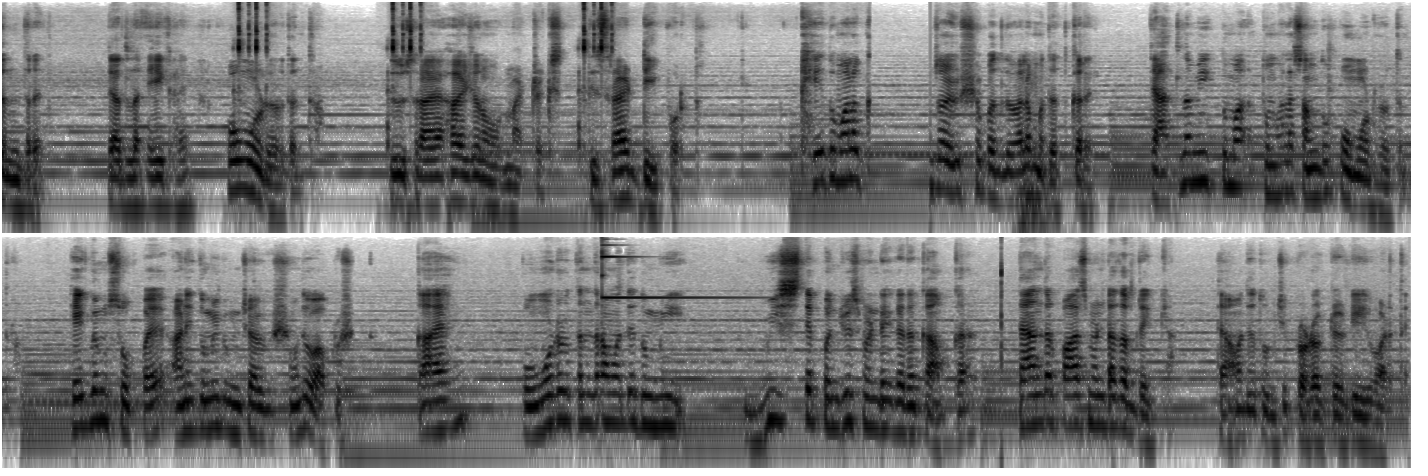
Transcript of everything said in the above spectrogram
तंत्र आहेत. त्यातला एक आहे होमोडर तंत्र. दुसरा आहे हायजन मॅट्रिक्स तिसरा आहे डीप वर्क हे तुम्हाला तुमचं आयुष्य बदलवायला मदत करेल. त्यातलं मी तुम्हा तुम्हाला सांगतो पोमोडर तंत्र. हे एकदम सोपं आहे आणि तुम्ही तुमच्या आयुष्यामध्ये वापरू शकता. काय आहे? पोमोडर तंत्रामध्ये तुम्ही वीस ते पंचवीस मिनटं एखादं काम करा. त्यानंतर पाच मिनटाचा ब्रेक घ्या. त्यामध्ये तुमची प्रोडक्टिव्हिटी वाढते.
